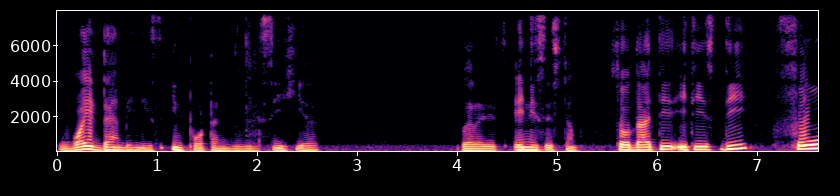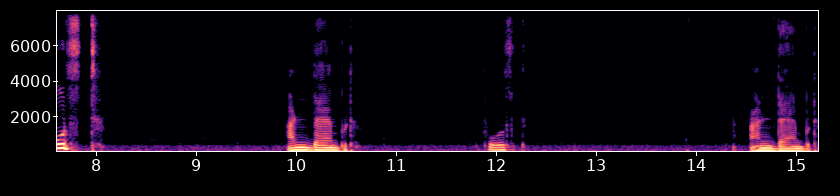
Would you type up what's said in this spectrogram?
Why damping is important you will see here whether it is any system. So, that is it is the forced undamped forced undamped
